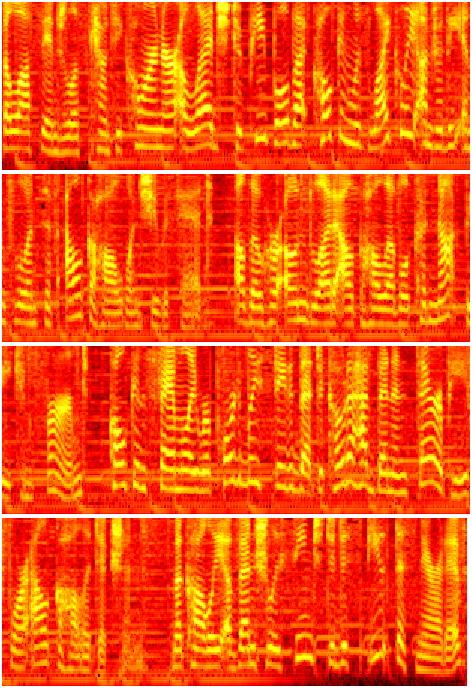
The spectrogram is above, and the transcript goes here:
The Los Angeles County coroner alleged to people that Culkin was likely under the influence of alcohol when she was hit. Although her own blood alcohol level could not be confirmed, Culkin's family reportedly stated that Dakota had been in therapy for alcohol addiction. Macaulay eventually seemed to dispute this narrative,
